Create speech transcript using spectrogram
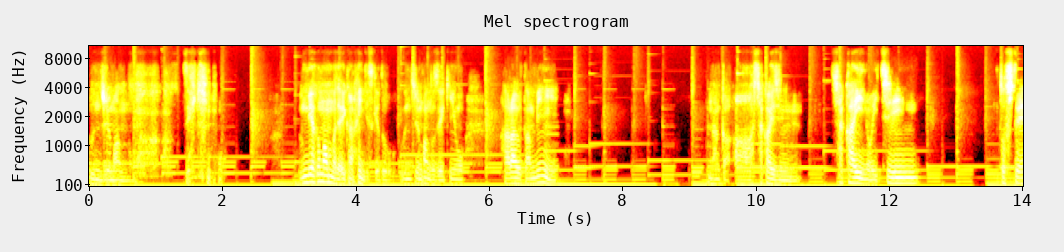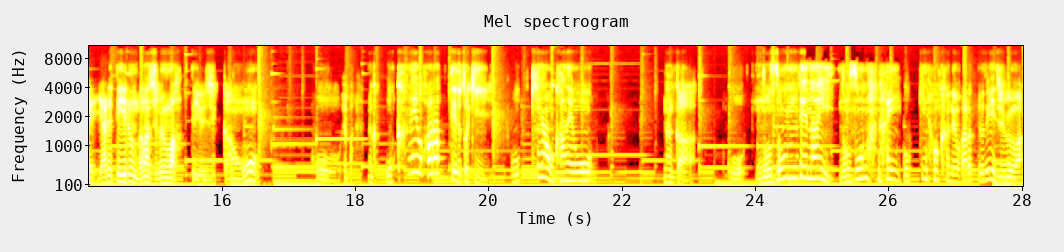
うん十万の 税金を。うん百万まではいかないんですけど、うん十万の税金を払うたんびに、なんか、ああ、社会人、社会の一員としてやれているんだな、自分はっていう実感を、こう、やっぱ、なんかお金を払ってる時大きなお金を、なんか、こう望んでない望まない大きなお金を払ってる時に自分は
